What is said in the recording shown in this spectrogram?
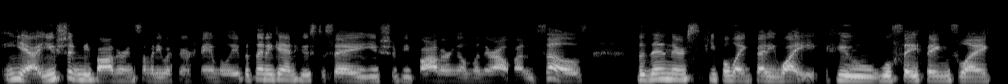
yeah, you shouldn't be bothering somebody with their family. But then again, who's to say you should be bothering them when they're out by themselves? But then there's people like Betty White who will say things like,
